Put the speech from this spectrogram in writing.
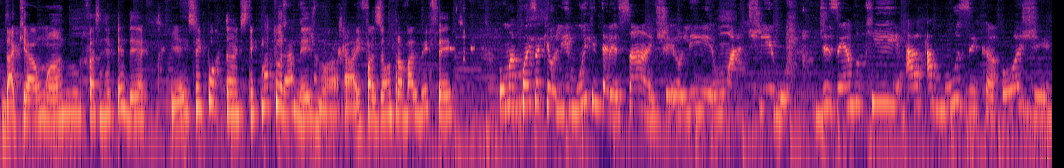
daqui a um ano faça arrepender. E isso é importante, tem que maturar mesmo, aí fazer um trabalho bem feito. Uma coisa que eu li muito interessante, eu li um artigo dizendo que a, a música hoje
